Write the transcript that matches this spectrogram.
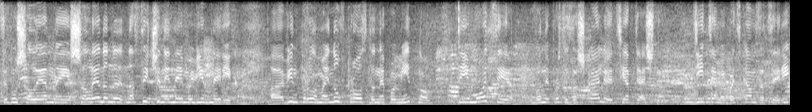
Це був шалений, шалено не- насичений, неймовірний рік. Він промайнув просто непомітно. Ці емоції вони просто зашкалюють. Я вдячна дітям і батькам за цей рік.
